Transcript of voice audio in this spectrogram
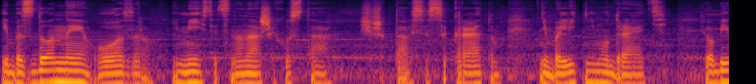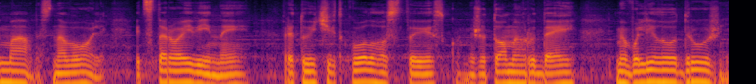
і бездонне озеро, і місяць на наших устах, що шептався секретом, ніби літній мудрець, і обіймав нас на волі від старої війни, рятуючи від кволого стиску, між отоми грудей, ми воліли одружені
